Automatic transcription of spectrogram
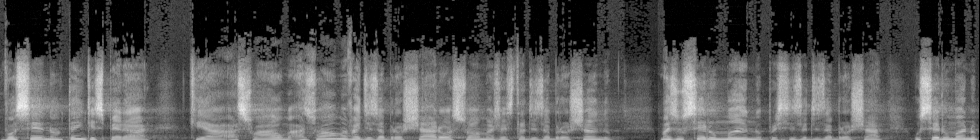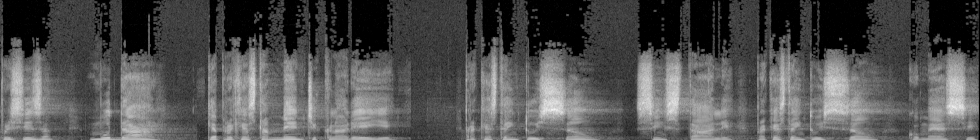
Você não tem que esperar que a, a, sua alma, a sua alma vai desabrochar ou a sua alma já está desabrochando, mas o ser humano precisa desabrochar, o ser humano precisa mudar, que é para que esta mente clareie para que esta intuição se instale, para que esta intuição comece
